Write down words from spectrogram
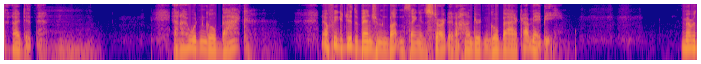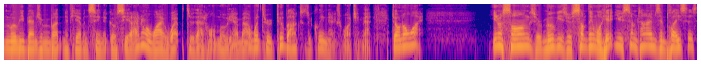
than I did then and I wouldn't go back. Now, if we could do the Benjamin Button thing and start at 100 and go back, I maybe. Remember the movie Benjamin Button? If you haven't seen it, go see it. I don't know why I wept through that whole movie. I, I went through two boxes of Kleenex watching that. Don't know why. You know, songs or movies or something will hit you sometimes in places.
